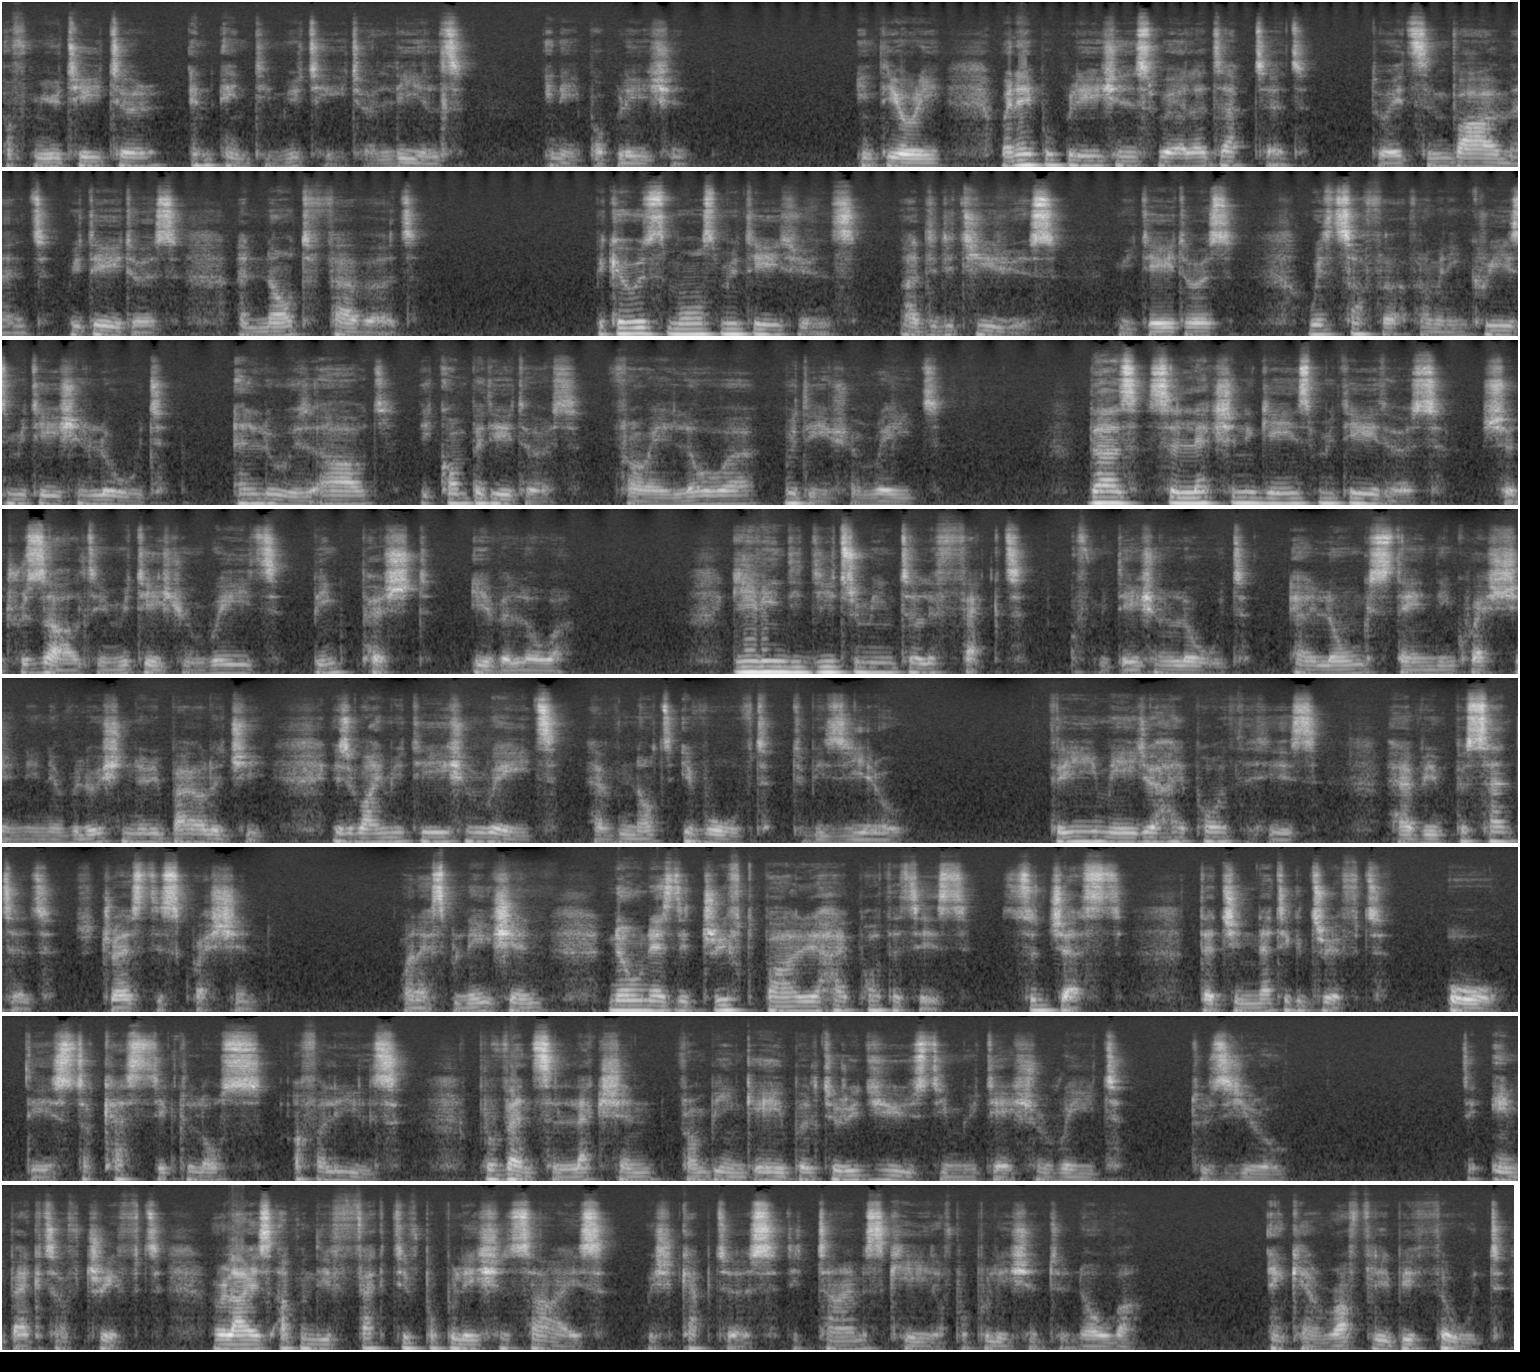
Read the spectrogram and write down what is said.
of mutator and anti-mutator alleles in a population. In theory, when a population is well adapted to its environment, mutators are not favored. Because most mutations are deleterious, mutators will suffer from an increased mutation load and lose out the competitors for a lower mutation rate. Thus, selection against mutators should result in mutation rates being pushed even lower. Given the detrimental effect of mutation load, a long-standing question in evolutionary biology is why mutation rates have not evolved to be zero. Three major hypotheses have been presented to address this question. One explanation, known as the drift barrier hypothesis, suggests that genetic drift or the stochastic loss of alleles prevents selection from being able to reduce the mutation rate to zero. The impact of drift relies upon the effective population size, which captures the time scale of population to nova, and can roughly be thought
